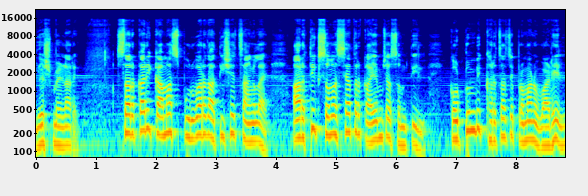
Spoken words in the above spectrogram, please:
यश मिळणार आहे. सरकारी कामास पूर्वार्ध अतिशय चांगला आहे. आर्थिक समस्या तर कायमच्या संपतील. कौटुंबिक खर्चाचे प्रमाण वाढेल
